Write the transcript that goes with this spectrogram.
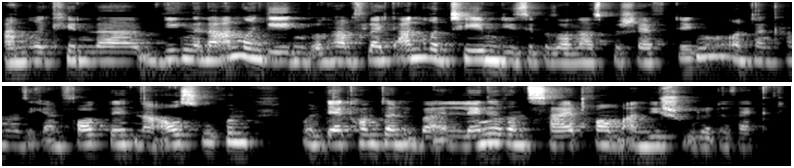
Andere Kinder liegen in einer anderen Gegend und haben vielleicht andere Themen, die sie besonders beschäftigen. Und dann kann man sich einen Fortbildner aussuchen und der kommt dann über einen längeren Zeitraum an die Schule direkt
